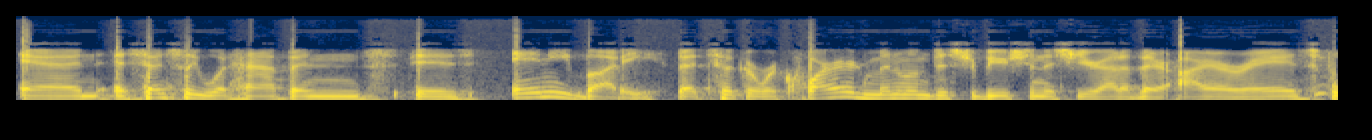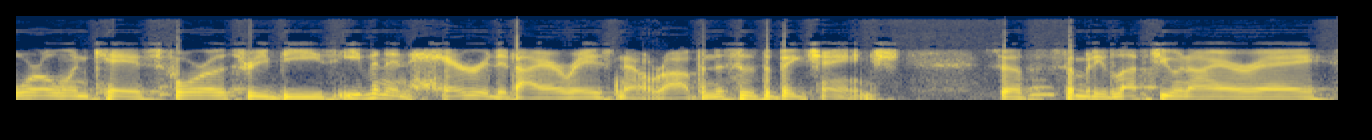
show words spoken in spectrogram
And essentially, what happens is anybody that took a required minimum distribution this year out of their IRAs, 401ks, 403bs, even inherited IRAs now, Rob, and this is the big change. So if somebody left you an IRA,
